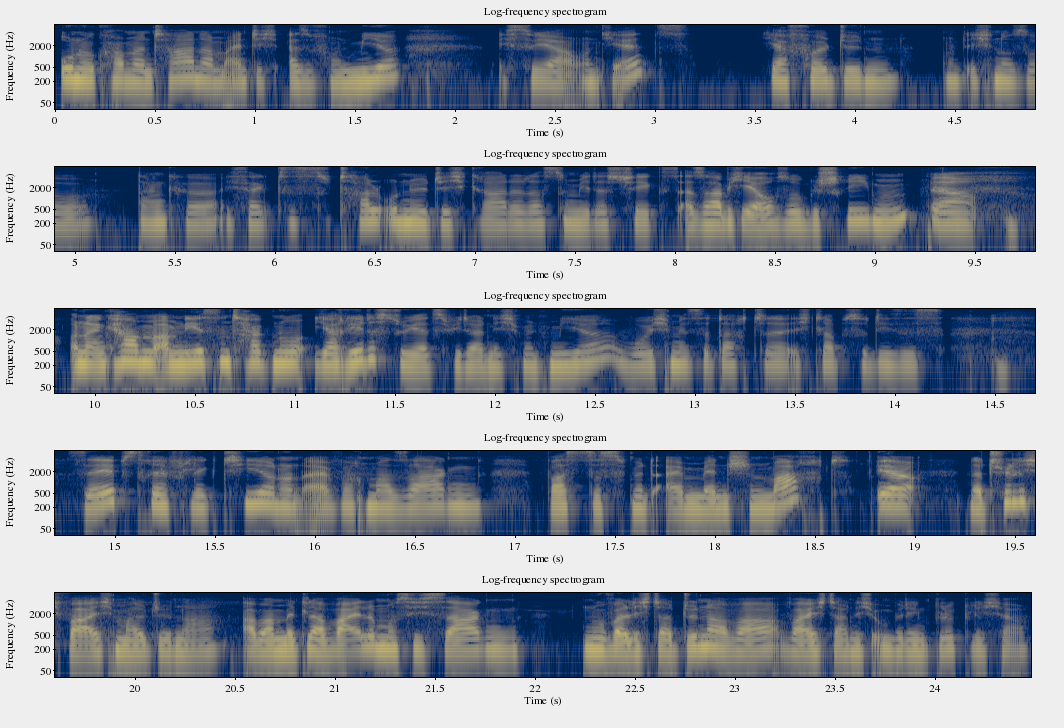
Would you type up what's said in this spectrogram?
ohne Kommentar, da meinte ich, also von mir, ich so, ja, und jetzt? Ja, voll dünn. Und ich nur so, danke. Ich sage, das ist total unnötig gerade, dass du mir das schickst. Also habe ich ihr auch so geschrieben. Ja. Und dann kam am nächsten Tag nur, ja, redest du jetzt wieder nicht mit mir? Wo ich mir so dachte, ich glaube, so dieses Selbstreflektieren und einfach mal sagen, was das mit einem Menschen macht. Ja. Natürlich war ich mal dünner, aber mittlerweile muss ich sagen, nur weil ich da dünner war, war ich da nicht unbedingt glücklicher.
